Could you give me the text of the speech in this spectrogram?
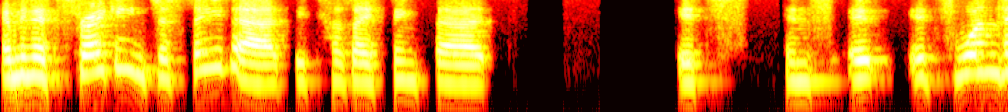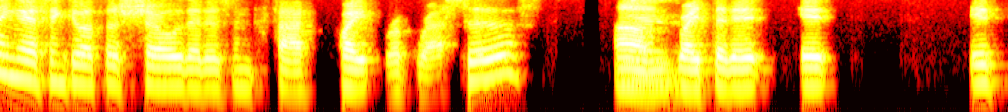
I mean, it's striking to say that because I think that it's it, it's one thing I think about the show that is in fact quite regressive, um, yeah. right? That it it it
